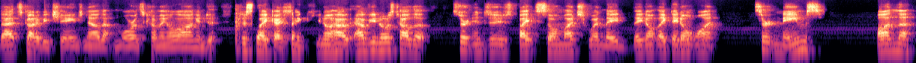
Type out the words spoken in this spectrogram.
that's got to be changed now that more is coming along and just, just like i think you know how have you noticed how the certain industries fight so much when they they don't like they don't want certain names on the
